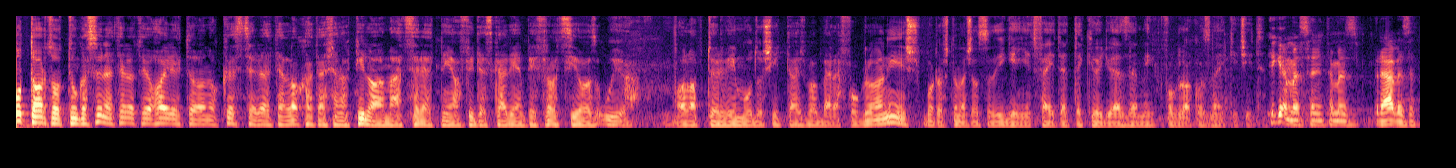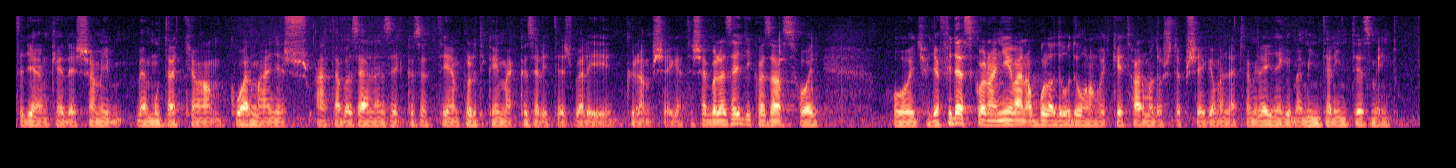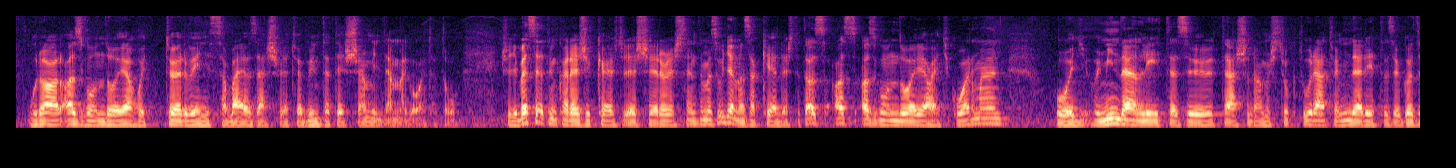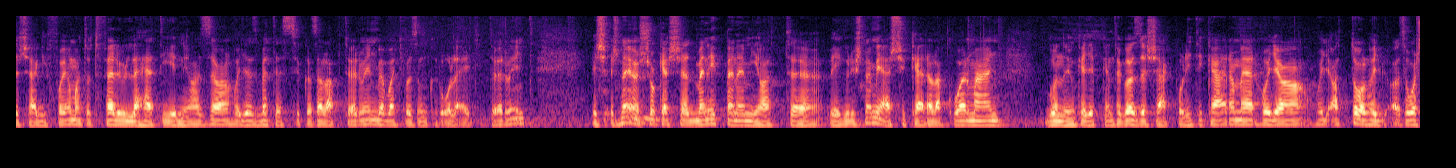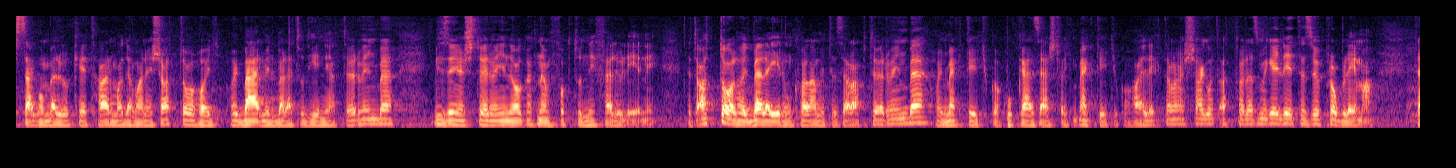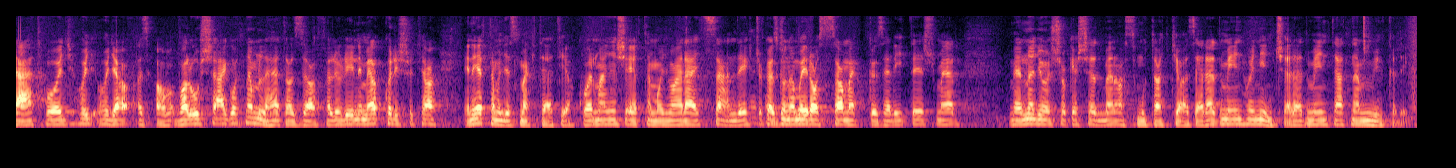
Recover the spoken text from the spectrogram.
Ott tartottunk a szünet előtt, hogy a hajléktalanok közterületen lakhatásának tilalmát szeretné a Fidesz-KDNP frakció az új alaptörvény módosításba belefoglalni, és Boros Tamás azt az igényét fejtette ki, hogy ő ezzel még foglalkozna egy kicsit. Igen, mert szerintem ez rávezet egy olyan kérdés, amiben mutatja a kormány és általában az ellenzék között ilyen politikai megközelítésbeli különbséget. És ebből az egyik az az, hogy hogy, hogy a Fidesz kormány nyilván abból adódóan, hogy kétharmados többsége van, illetve mi lényegében minden intézményt ural, azt gondolja, hogy törvényi szabályozás, illetve büntetéssel minden megoldható. És ugye beszéltünk a rezsikérdéséről, és szerintem ez ugyanaz a kérdés. Tehát az, az, gondolja egy kormány, hogy, hogy minden létező társadalmi struktúrát, vagy minden létező gazdasági folyamatot felül lehet írni azzal, hogy ezt betesszük az alaptörvénybe, vagy hozunk róla egy törvényt. És, és nagyon sok esetben éppen emiatt végül is nem jár sikerrel a kormány, gondoljunk egyébként a gazdaságpolitikára, mert hogy, a, hogy attól, hogy az országon belül kétharmada van, és attól, hogy, hogy bármit bele tud írni a törvénybe, bizonyos törvényi dolgokat nem fog tudni felülírni. Tehát attól, hogy beleírunk valamit az alaptörvénybe, hogy megtiltjuk a kukázást, vagy megtiltjuk a hajléktalanságot, attól ez még egy létező probléma. Tehát, hogy, hogy, hogy a, az, a valóságot nem lehet azzal felülírni, mert akkor is, hogyha én értem, hogy ezt megteheti a kormány, és értem, hogy van rá egy szándék, csak azt gondolom, hogy rossz a megközelítés, mert, mert nagyon sok esetben azt mutatja az eredmény, hogy nincs eredmény, tehát nem működik.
